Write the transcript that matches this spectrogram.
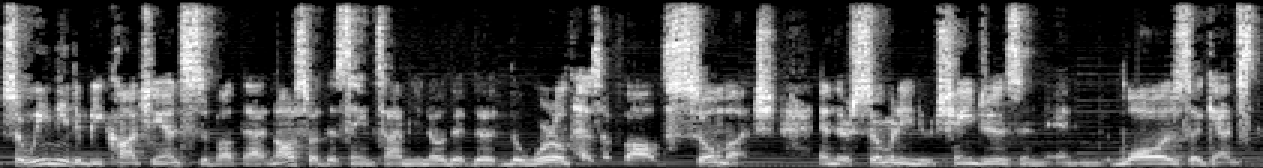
So we need to be conscientious about that. And also at the same time, you know, that the, the world has evolved so much and there's so many new changes and, and laws against,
